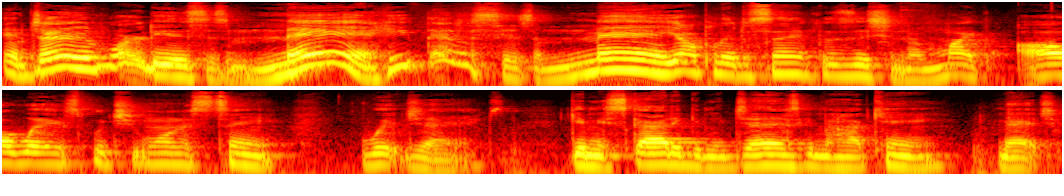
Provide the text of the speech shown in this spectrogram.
and James Worthy is his man. He that is his man. Y'all play the same position, and Mike always put you on his team with James. Give me Scottie, give me James, give me Hakeem, Magic.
